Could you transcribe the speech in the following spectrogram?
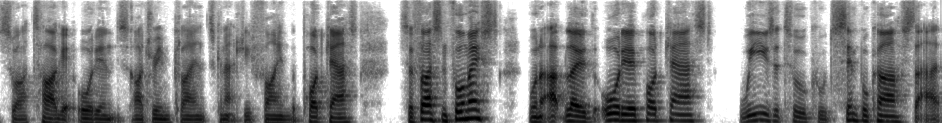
So our target audience, our dream clients can actually find the podcast. So, first and foremost, we want to upload the audio podcast we use a tool called Simplecast that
